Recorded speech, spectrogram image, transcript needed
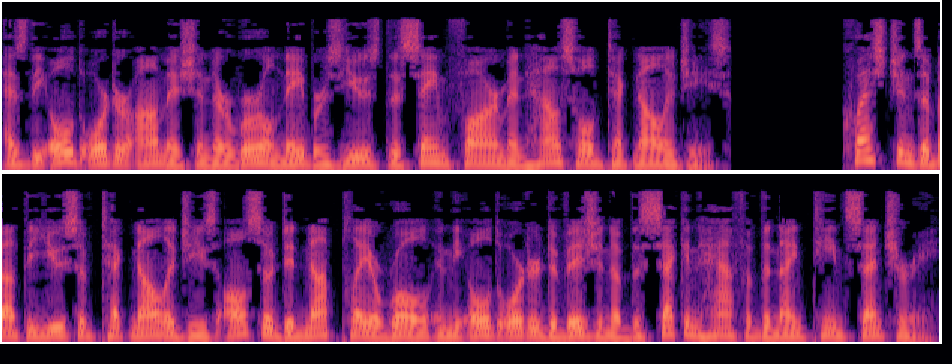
as the Old Order Amish and their rural neighbors used the same farm and household technologies. Questions about the use of technologies also did not play a role in the Old Order division of the second half of the 19th century.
